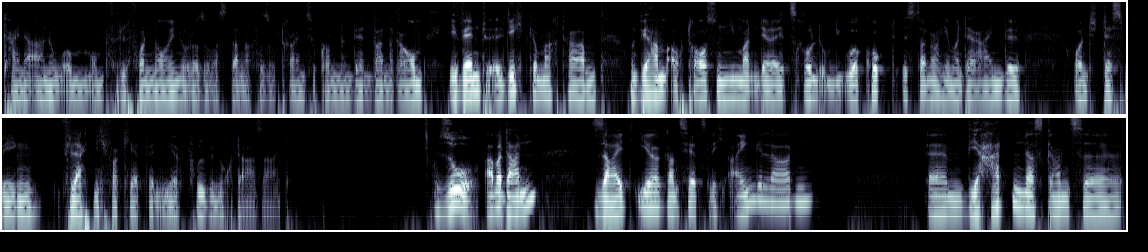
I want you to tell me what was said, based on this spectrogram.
keine Ahnung, um, um Viertel von neun oder sowas dann noch versucht reinzukommen. Dann werden wir einen Raum eventuell dicht gemacht haben. Und wir haben auch draußen niemanden, der da jetzt rund um die Uhr guckt. Ist da noch jemand, der rein will? Und deswegen vielleicht nicht verkehrt, wenn ihr früh genug da seid. So, aber dann seid ihr ganz herzlich eingeladen. Ähm, wir hatten das Ganze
